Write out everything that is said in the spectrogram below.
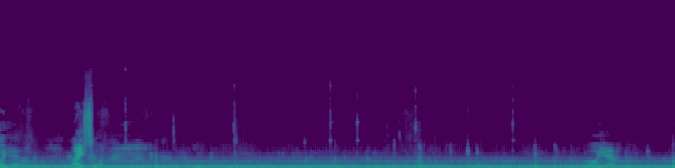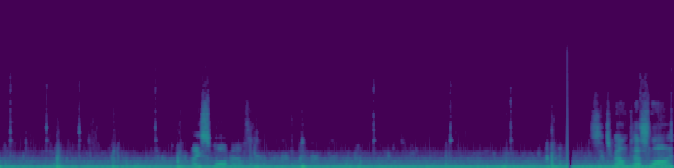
Oh yeah. Nice one. Oh yeah. Nice smallmouth. Six pound test line.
